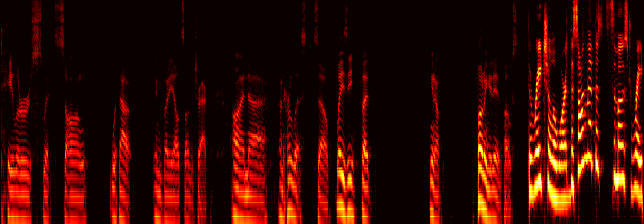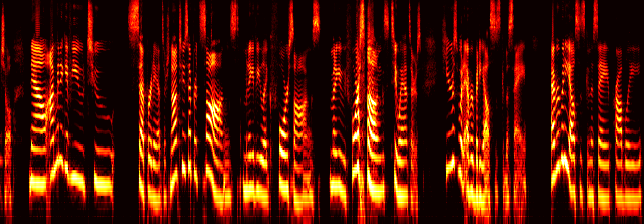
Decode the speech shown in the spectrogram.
Taylor Swift song without anybody else on the track on uh, on her list. So lazy, but you know, phoning it in, folks. The Rachel Award, the song that's the most Rachel. Now, I'm going to give you two separate answers, not two separate songs. I'm going to give you like four songs. I'm going to give you four songs, two answers. Here's what everybody else is going to say. Everybody else is going to say probably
